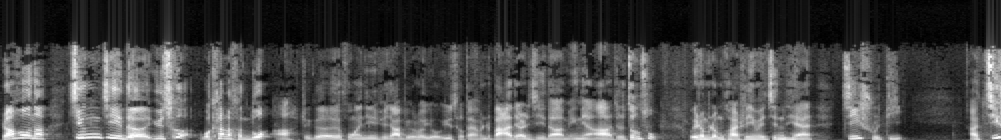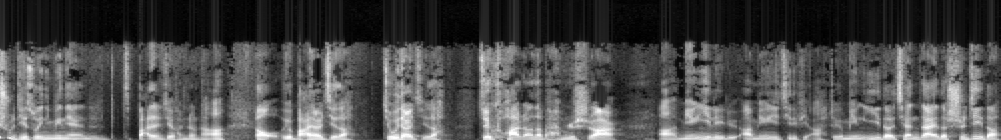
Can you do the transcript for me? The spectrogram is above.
然后呢，经济的预测我看了很多啊，这个宏观经济学家，比如说有预测百分之八点几的明年啊，就是增速。为什么这么快？是因为今天基数低，啊，基数低，所以你明年八点几很正常啊。然后有八点几的，九点几的，最夸张的百分之十二啊，名义利率啊，名义 GDP 啊，这个名义的、潜在的、实际的，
